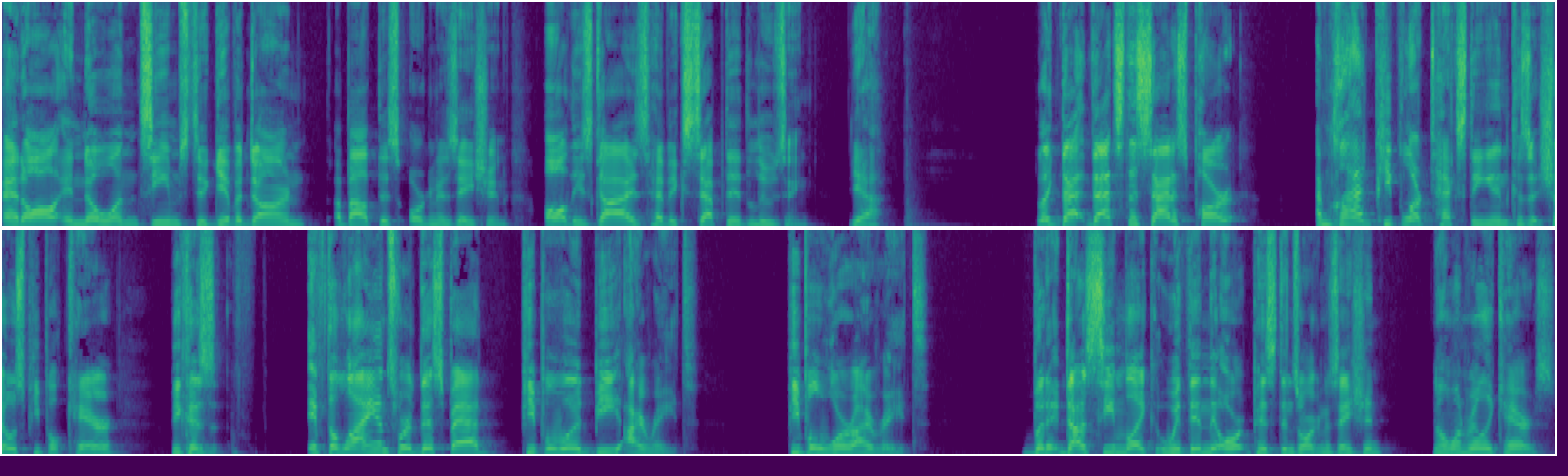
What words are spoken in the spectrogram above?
at all, and no one seems to give a darn about this organization. All these guys have accepted losing. Yeah. Like that that's the saddest part. I'm glad people are texting in because it shows people care. Because if the Lions were this bad, people would be irate. People were irate. But it does seem like within the or- Pistons organization, no one really cares.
